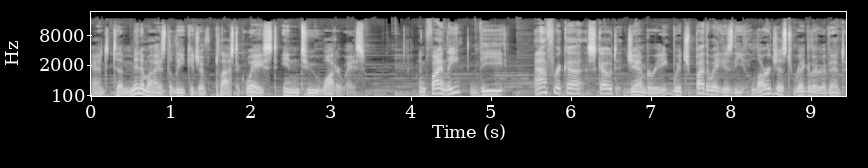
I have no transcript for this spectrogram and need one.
and to minimize the leakage of plastic waste into waterways. And finally, the Africa Scout Jamboree, which, by the way, is the largest regular event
